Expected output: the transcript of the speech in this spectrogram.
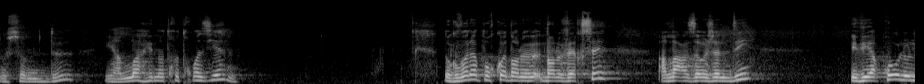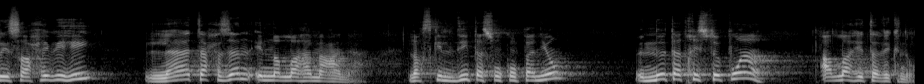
Nous sommes deux et Allah est notre troisième. Donc voilà pourquoi dans le, dans le verset, Allah Azzawajal dit Lorsqu'il dit à son compagnon ne t'attriste point, Allah est avec nous.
